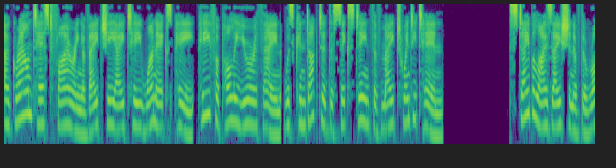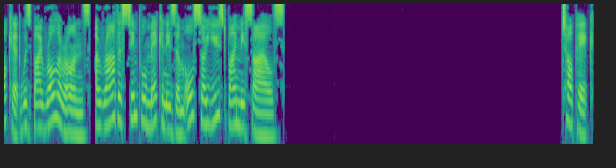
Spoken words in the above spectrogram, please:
A ground test firing of HEAT-1XP P for polyurethane was conducted 16 May 2010. Stabilization of the rocket was by rollerons, a rather simple mechanism also used by missiles. Topic:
